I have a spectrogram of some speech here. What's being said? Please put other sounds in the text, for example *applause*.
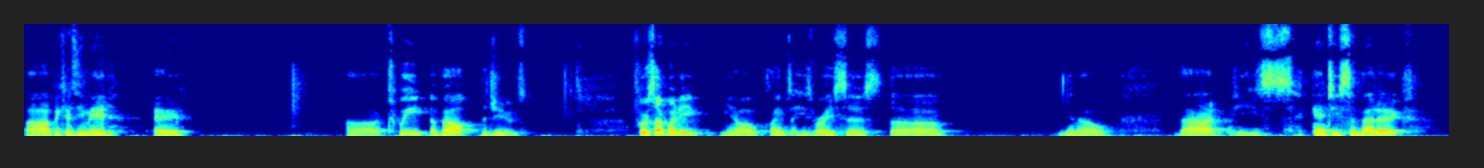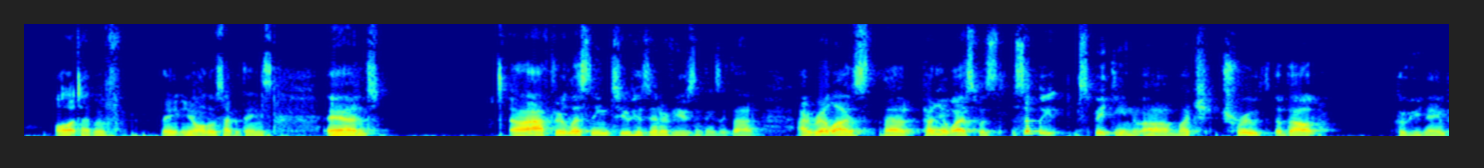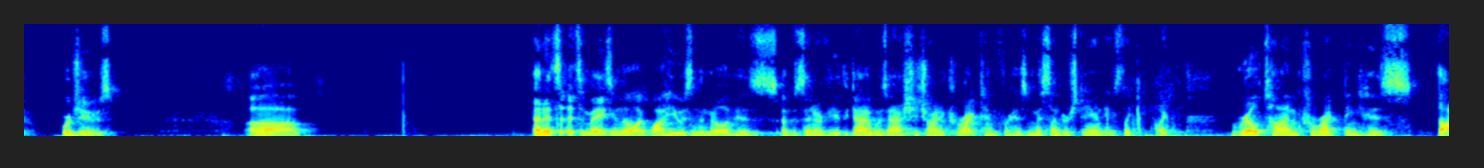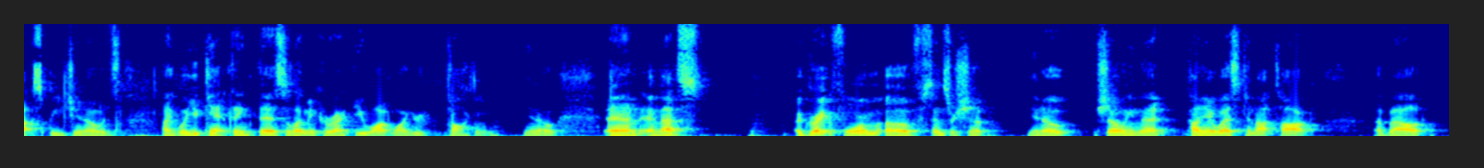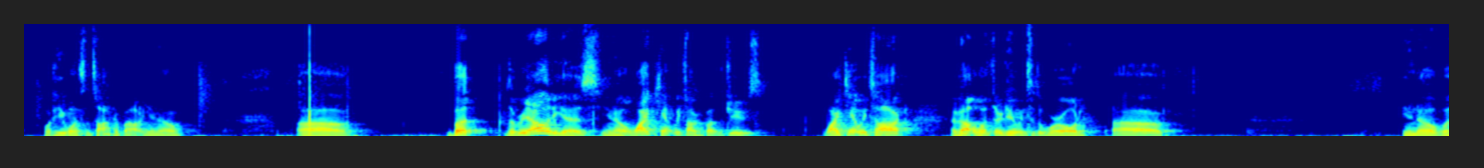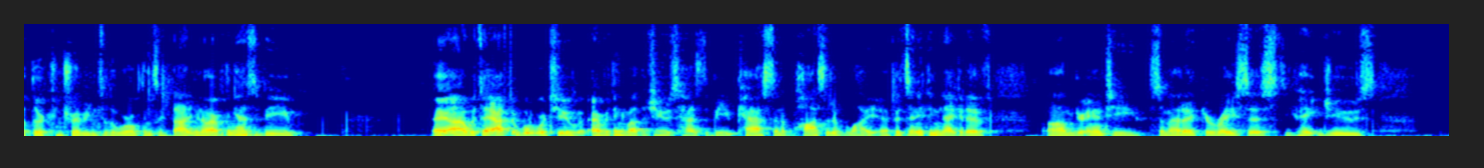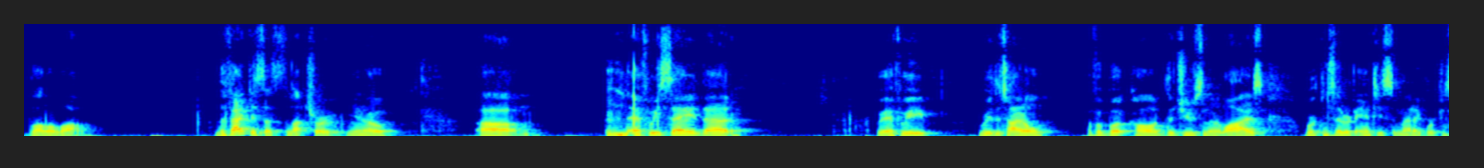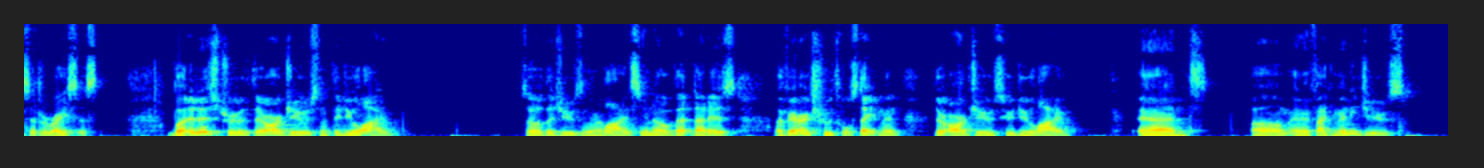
uh, because he made a uh, tweet about the Jews. Of course, everybody, you know, claims that he's racist. Uh, you know, that he's anti-Semitic, all that type of thing, you know, all those type of things. And uh, after listening to his interviews and things like that, I realized that Kanye West was simply speaking uh, much truth about who he named were Jews. Uh, and it's it's amazing though, like while he was in the middle of his of his interview, the guy was actually trying to correct him for his misunderstandings, like like real time correcting his thought speech. You know, it's like, well, you can't think this, so let me correct you while, while you're talking, you know. And and that's a great form of censorship, you know, showing that Kanye West cannot talk about what he wants to talk about, you know. Uh, but the reality is, you know, why can't we talk about the Jews? Why can't we talk about what they're doing to the world? Uh, you know, what they're contributing to the world, things like that. You know, everything has to be. I would say after World War II, everything about the Jews has to be cast in a positive light. If it's anything negative, um, you're anti Semitic, you're racist, you hate Jews, blah, blah, blah. The fact is, that's not true. You know, um, *clears throat* if we say that, if we read the title of a book called The Jews and Their Lies, we're considered anti Semitic, we're considered racist. But it is true that there are Jews and that they do lie. So the Jews and their lies, you know, that, that is a very truthful statement. There are Jews who do lie. And um, and in fact many Jews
